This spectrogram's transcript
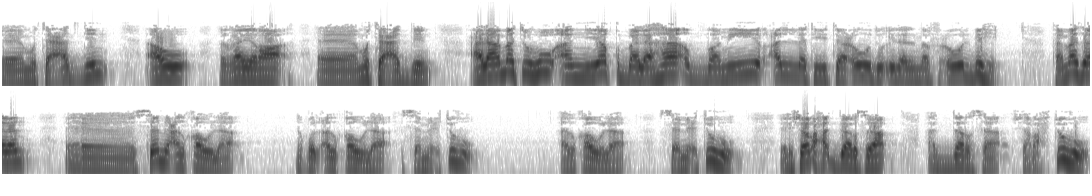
آه، متعد أو غير متعد؟ علامته أن يقبل هاء الضمير التي تعود إلى المفعول به. فمثلا سمع القول نقول القول سمعته. القول. سمعته آه، شرح الدرس الدرس شرحته.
